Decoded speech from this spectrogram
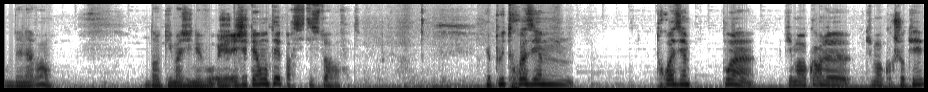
ou de 9 ans. Donc imaginez-vous, j'étais hanté par cette histoire en fait. Et puis troisième point qui m'a encore qui m'a choqué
